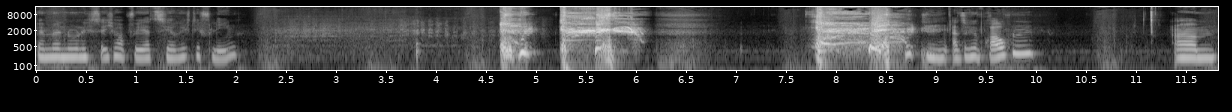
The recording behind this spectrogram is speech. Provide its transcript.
Bin mir nur nicht sicher, ob wir jetzt hier richtig fliegen. Also wir brauchen... Ähm,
